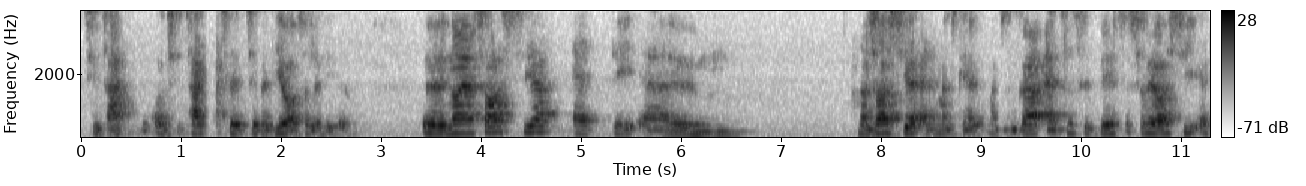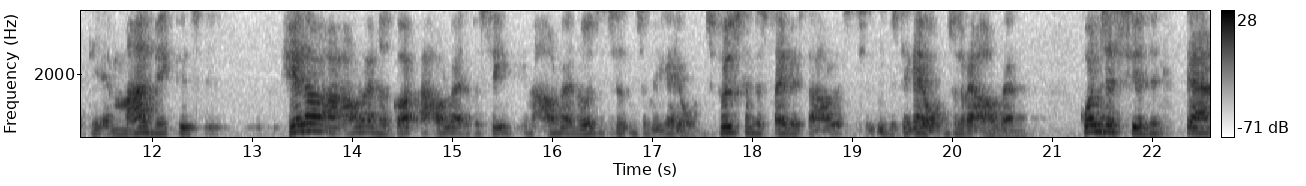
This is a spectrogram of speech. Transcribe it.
sige tak, og sige tak til, til hvad de også har leveret. Øh, når jeg så også siger, at det er... Øh, når jeg så også siger, at man skal, man skal gøre altid sit bedste, så vil jeg også sige, at det er meget vigtigt hellere at aflevere noget godt og aflevere det for sent, end at aflevere noget til tiden, som ikke er i orden. Selvfølgelig skal man da stræbe efter at aflevere til tiden. Hvis det ikke er i orden, så lad være at aflevere det. Grunden til, at jeg siger det, det er,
